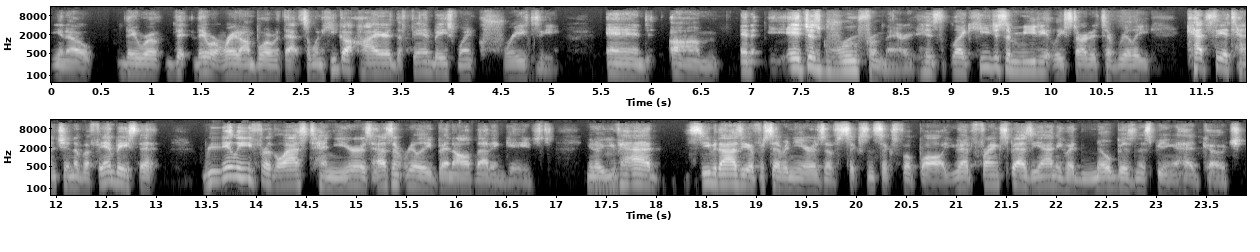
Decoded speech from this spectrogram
You know, they were they, they were right on board with that. So when he got hired, the fan base went crazy, and um and it just grew from there. His like he just immediately started to really catch the attention of a fan base that really for the last 10 years hasn't really been all that engaged. You know, Mhm. you've had Steve Addazio for seven years of six and six football. You had Frank Spaziani, who had no business being a head coach.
